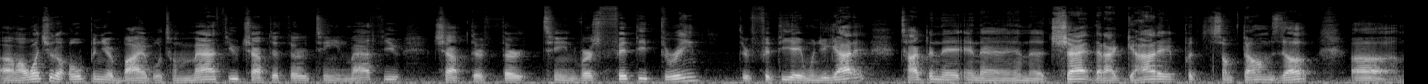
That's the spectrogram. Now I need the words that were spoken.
um, i want you to open your bible to matthew chapter 13 matthew chapter 13 verse 53 through 58 when you got it type in the in the in the chat that i got it put some thumbs up uh,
